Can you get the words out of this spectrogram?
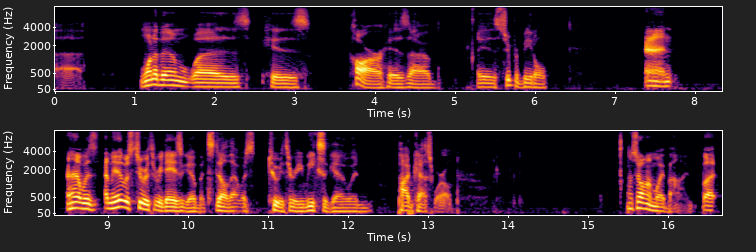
Uh, one of them was his car, his uh, his Super Beetle, and that was, I mean, it was two or three days ago, but still, that was two or three weeks ago in podcast world. So I'm way behind, but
